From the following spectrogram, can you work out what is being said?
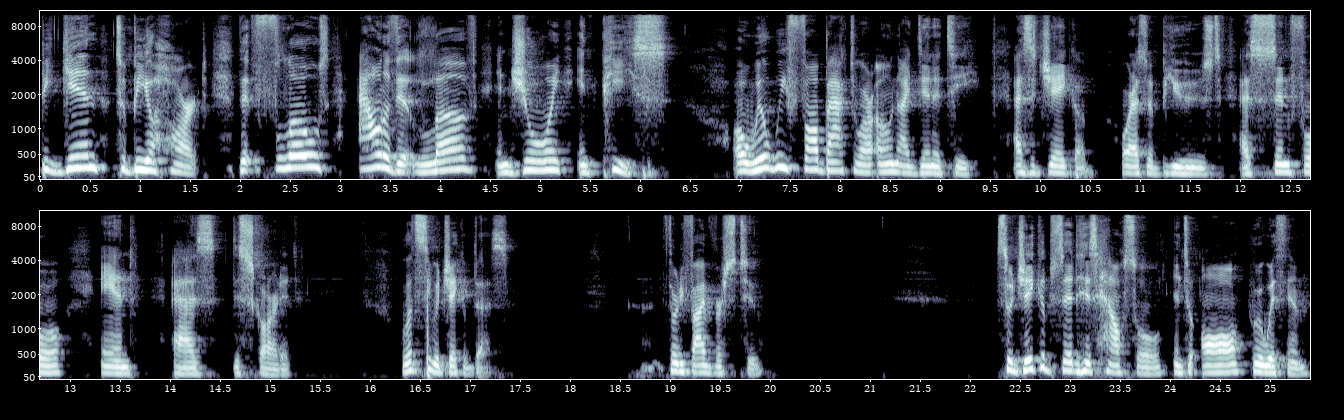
begin to be a heart that flows out of it love and joy and peace? Or will we fall back to our own identity as Jacob or as abused, as sinful, and as discarded? Well, let's see what Jacob does. 35, verse 2. So Jacob said to his household and to all who were with him,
